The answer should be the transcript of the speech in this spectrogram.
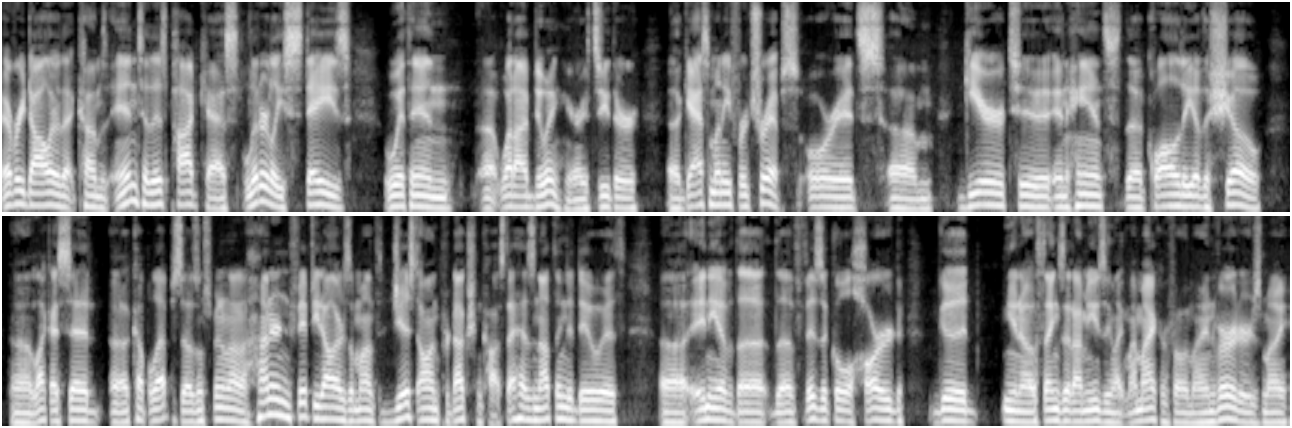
Every dollar that comes into this podcast literally stays within uh, what I'm doing here. It's either uh, gas money for trips or it's um, gear to enhance the quality of the show uh, like I said a couple episodes, I'm spending about $150 a month just on production costs. That has nothing to do with uh, any of the the physical hard good you know things that I'm using, like my microphone, my inverters, my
